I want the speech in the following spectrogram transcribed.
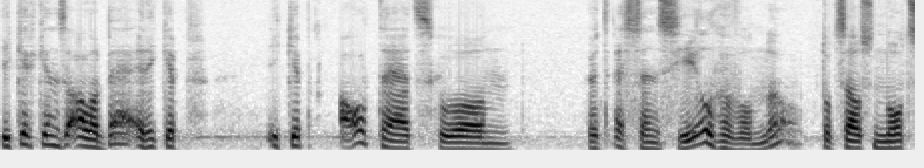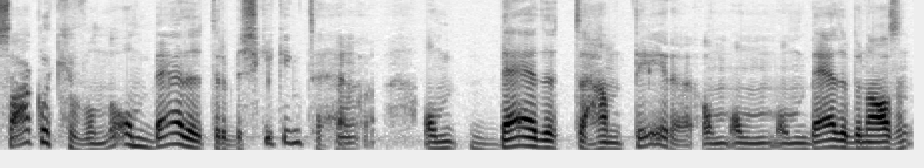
ik herken ze allebei. En ik heb, ik heb altijd gewoon het essentieel gevonden, tot zelfs noodzakelijk gevonden, om beide ter beschikking te hebben. Om beide te hanteren. Om, om, om beide bijna als een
